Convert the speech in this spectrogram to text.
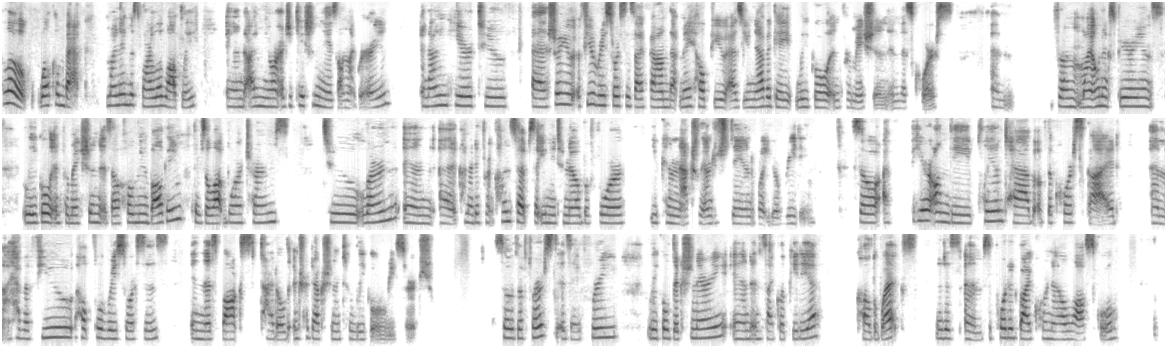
Hello, welcome back. My name is Marla Lobley, and I'm your Education Liaison Librarian, and I'm here to uh, show you a few resources I found that may help you as you navigate legal information in this course. And from my own experience, legal information is a whole new ballgame. There's a lot more terms to learn and uh, kind of different concepts that you need to know before you can actually understand what you're reading. So here on the plan tab of the course guide, um, I have a few helpful resources in this box titled Introduction to Legal Research. So the first is a free legal dictionary and encyclopedia called WEX. It is um, supported by Cornell Law School.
